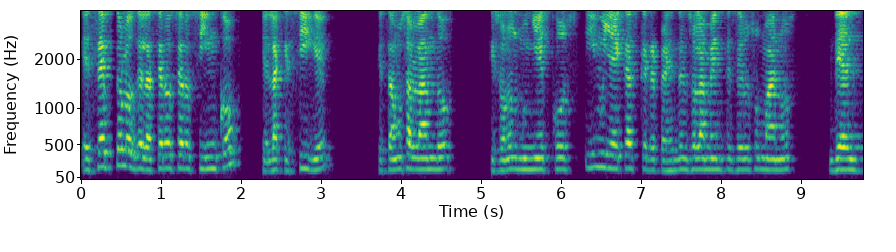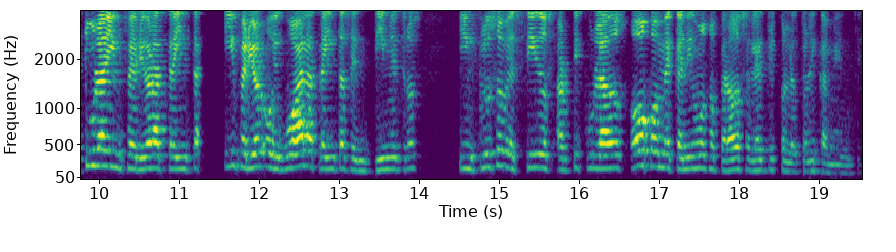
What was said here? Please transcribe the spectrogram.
Excepto los de la 005, que es la que sigue, que estamos hablando, que son los muñecos y muñecas que representan solamente seres humanos de altura inferior a 30, inferior o igual a 30 centímetros, incluso vestidos, articulados o con mecanismos operados eléctrico electrónicamente.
